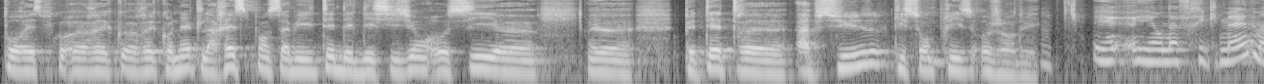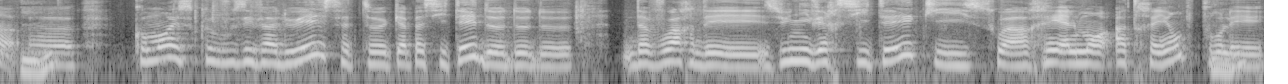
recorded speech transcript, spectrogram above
pour reconnaître la responsabilité des décisions aussi euh, euh, peut-être euh, absurdes qui sont prises aujourd'hui. Et, en Afrique même, mhm. euh, comment est-ce que vous évaluez cette capacité d'avoir de, des universités qui soient réellement attrayantes pour mhm. les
